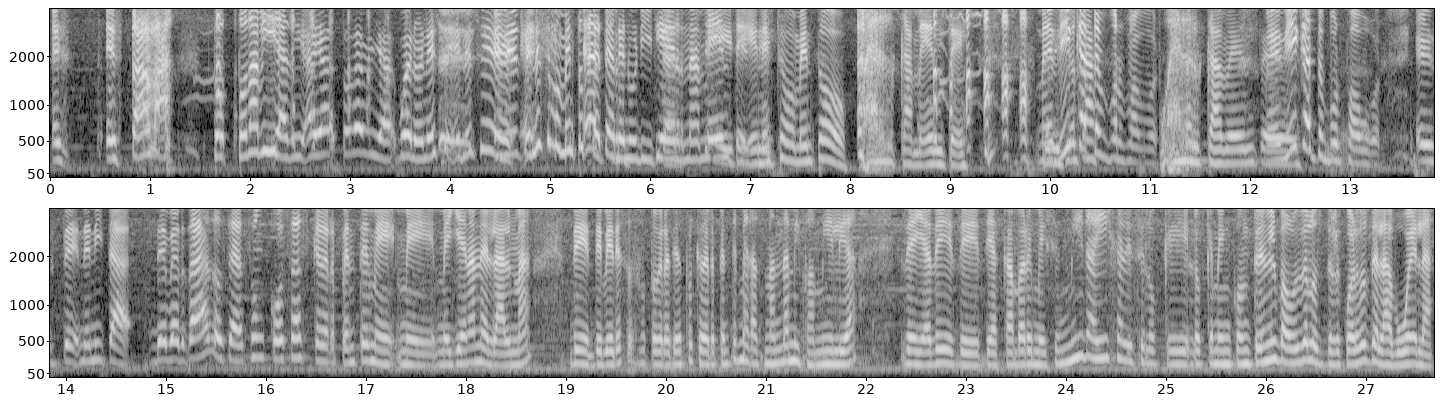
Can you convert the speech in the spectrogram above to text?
es- estaba. To- todavía, ya, todavía. Bueno, en ese, en ese, En en ese- ese, momento te- te- ternurita. tiernamente. Sí, sí, En sí. este momento, puercamente. Medícate, por favor. Puercamente. Medícate, por favor. Este, nenita, de verdad, o sea, son cosas que de repente me, me, me llenan el alma de, de ver esas fotografías, porque de repente me las manda mi familia de allá de, de, de Acámbaro y me dicen, mira hija, dice lo que, lo que me encontré en el baúl de los recuerdos de la abuela.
